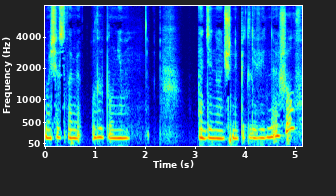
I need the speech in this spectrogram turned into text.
Мы сейчас с вами выполним одиночный петлевидный шов.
